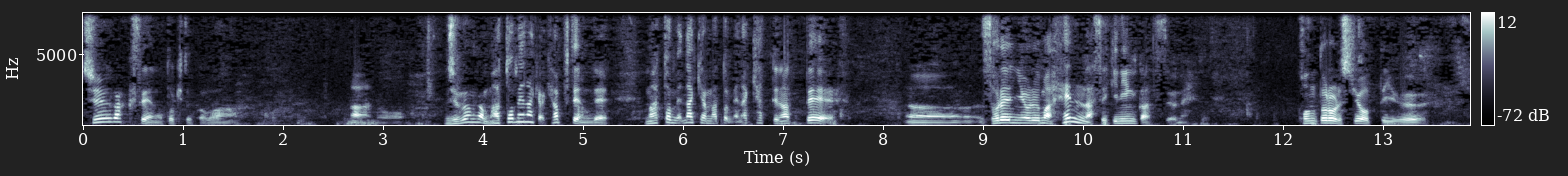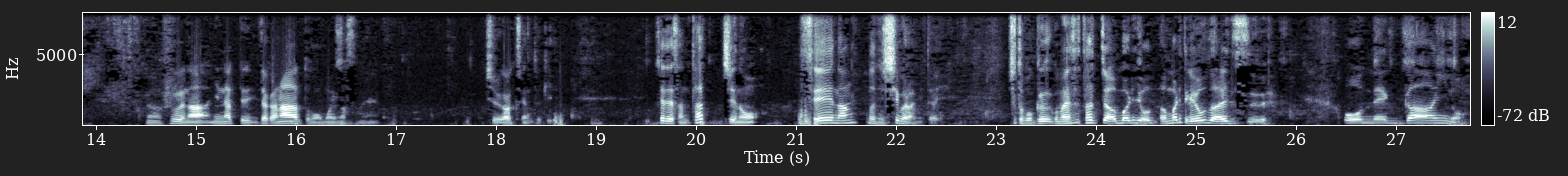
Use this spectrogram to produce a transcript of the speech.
中学生の時とかは、あの、自分がまとめなきゃ、キャプテンでまとめなきゃまとめなきゃってなって、うん、それによる、まあ、変な責任感ですよね。コントロールしようっていう、うん、風な、になっていたかなとも思いますね。中学生の時。セデさん、タッチの西南の西村みたい。ちょっと僕、ごめんなさい。タッチあんまりよ、あんまりってか読んでないです。お願いの。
